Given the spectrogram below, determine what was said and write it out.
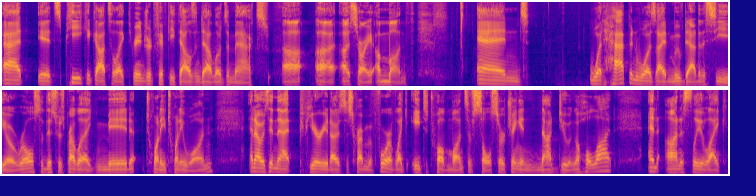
at its peak, it got to like 350,000 downloads a max, uh, uh, uh, sorry, a month. And what happened was I had moved out of the CEO role. So this was probably like mid 2021. And I was in that period I was describing before of like eight to 12 months of soul searching and not doing a whole lot. And honestly, like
